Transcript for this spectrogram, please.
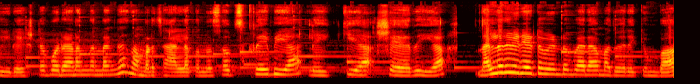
വീഡിയോ ഇഷ്ടപ്പെടുകയാണെന്നുണ്ടെങ്കിൽ നമ്മുടെ ചാനലൊക്കെ ഒന്ന് സബ്സ്ക്രൈബ് ചെയ്യുക ലൈക്ക് ചെയ്യുക ഷെയർ ചെയ്യുക. നല്ലൊരു വീഡിയോ ആയിട്ട് വീണ്ടും വരാം. അതുവരേക്കും ബാ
